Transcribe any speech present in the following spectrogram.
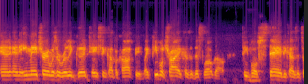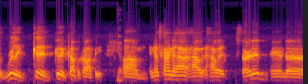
and, and he made sure it was a really good tasting cup of coffee. Like people try it because of this logo. People stay because it's a really good, good cup of coffee. Yep. Um, and that's kind of how, how, how it started. And, uh,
